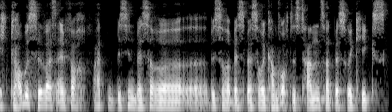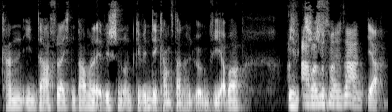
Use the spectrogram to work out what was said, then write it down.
ich glaube, Silva ist einfach, hat ein bisschen bessere, äh, bessere, bessere Kampf auf Distanz, hat bessere Kicks, kann ihn da vielleicht ein paar Mal erwischen und gewinnt den Kampf dann halt irgendwie. Aber ich, aber muss man sagen, ja.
